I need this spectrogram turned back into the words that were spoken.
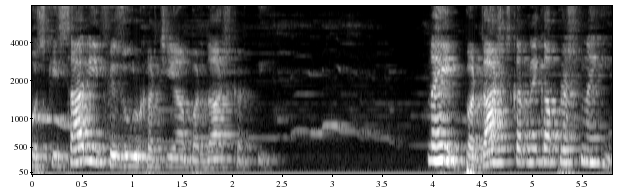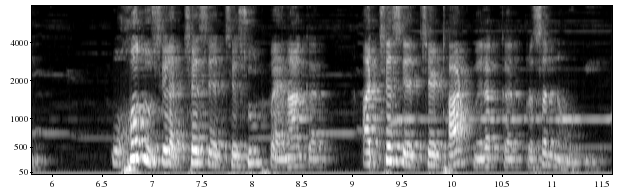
उसकी सारी फिजूल खर्चियाँ बर्दाश्त करती है। नहीं, बर्दाश्त करने का प्रश्न नहीं है। वो खुद उसे अच्छे से अच्छे सूट पहनाकर, अच्छे से अच्छे ठाट में रखकर प्रसन्न होती है।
